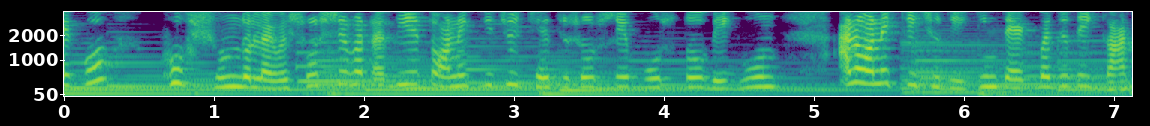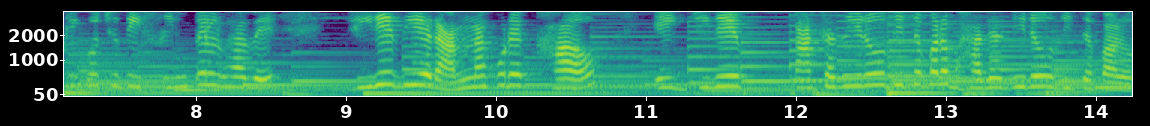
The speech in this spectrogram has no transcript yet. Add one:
দেখো খুব সুন্দর লাগবে। সর্ষে বাটা দিয়ে তো অনেক কিছুই খেয়েছো, সর্ষে, পোস্ত, বেগুন আরও অনেক কিছু দিয়ে। কিন্তু একবার যদি এই গাঁঠি কচু দিয়ে সিম্পলভাবে জিরে দিয়ে রান্না করে খাও, এই জিরে কাঁচা জিরেও দিতে পারো, ভাজা জিরেও দিতে পারো।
